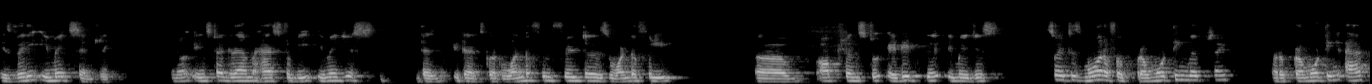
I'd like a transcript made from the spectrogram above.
is very image centric. You know, Instagram has to be images. It has, it has got wonderful filters, wonderful uh, options to edit the images. So it is more of a promoting website or a promoting app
